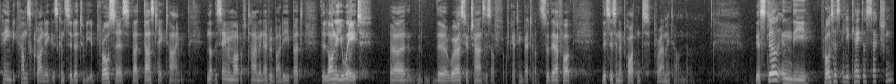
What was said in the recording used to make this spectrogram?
pain becomes chronic is considered to be a process that does take time. Not the same amount of time in everybody, but the longer you wait, uh, the worse your chances of, of getting better. So therefore, this is an important parameter on them. We are still in the process indicators section,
